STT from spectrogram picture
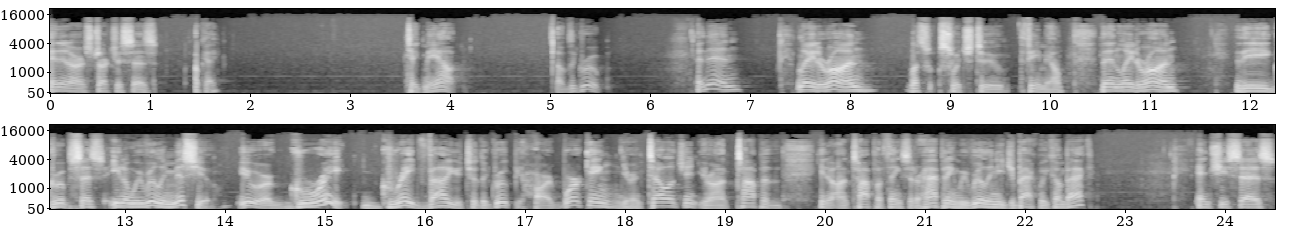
And then our instructor says, okay, take me out of the group. And then later on, let's switch to female. Then later on, the group says, you know, we really miss you. You are great, great value to the group. You're hardworking, you're intelligent, you're on top of, you know, on top of things that are happening. We really need you back. You come back? And she says,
